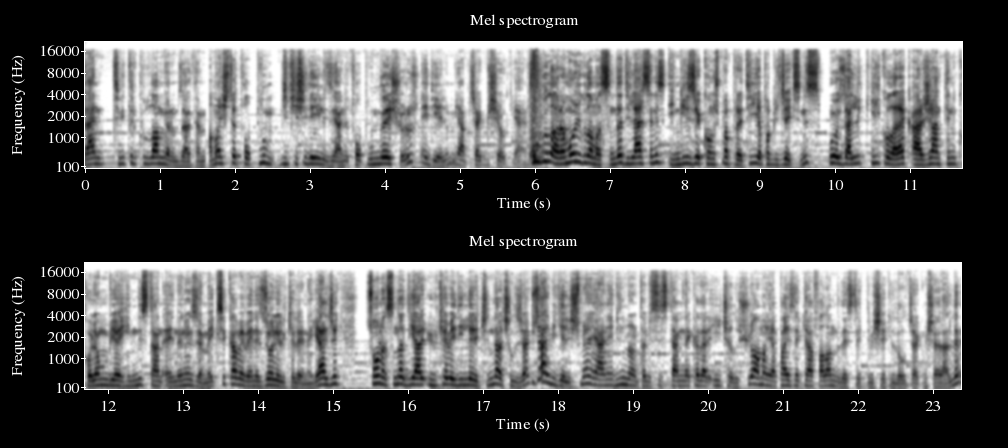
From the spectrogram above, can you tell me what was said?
Ben Twitter kullanmıyorum zaten ama işte toplum bir kişi değiliz yani toplumda yaşıyoruz. Ne diyelim yapacak bir şey yok yani. Google arama uygulamasında dilerseniz İngilizce konuşma pratiği yapabileceksiniz. Bu özellik ilk olarak Arjantin, Kolombiya, Hindistan, Endonezya, Meksika ve Venezuela ülkelerine gelecek. Sonrasında diğer ülke ve diller için de açılacak. Güzel bir gelişme. Yani bilmiyorum tabii sistem ne kadar iyi çalışıyor ama yapay zeka falan da destekli bir şekilde olacakmış herhalde.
